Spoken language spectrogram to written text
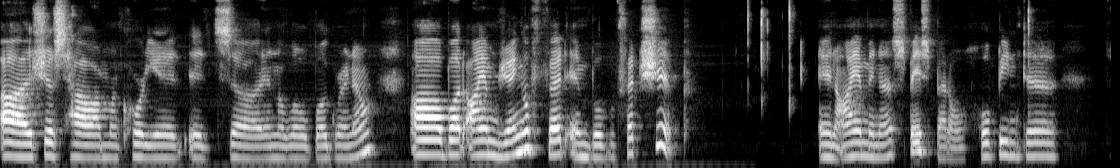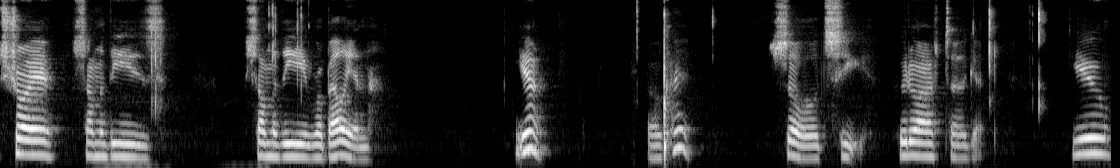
uh, it's just how I'm recording it. It's uh in a little bug right now. Uh, but I am Jango Fett and Boba Fett's ship, and I am in a space battle, hoping to destroy some of these, some of the rebellion. Yeah. Okay. So let's see. Who do I have to get? You.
